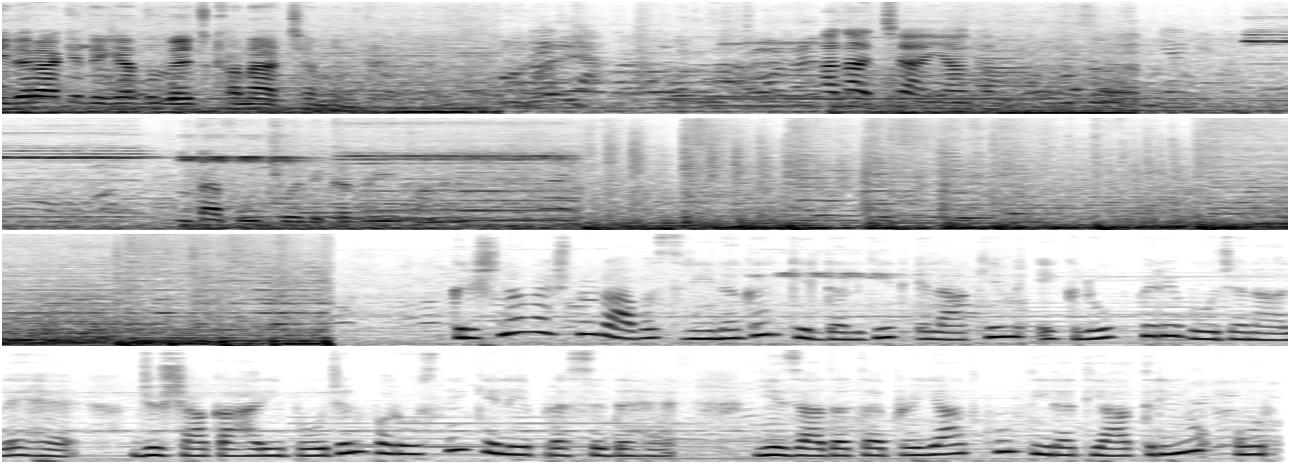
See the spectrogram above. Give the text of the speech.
इधर आके देखा तो वेज खाना अच्छा मिलता है। खाना अच्छा है यहाँ का। फ़ूड कोई दिक्कत नहीं है खाने में। कृष्णा वैष्णो रावत श्रीनगर के डलगेट इलाके में एक लोकप्रिय भोजनालय है, जो शाकाहारी भोजन परोसने के लिए प्रसिद्ध है। ये ज़्यादातर पर्यटकों तीर्थ यात्रियों और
